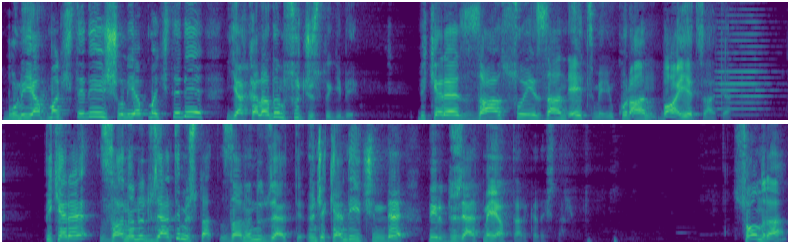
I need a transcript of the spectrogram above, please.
Bunu yapmak istedi, şunu yapmak istedi. Yakaladım suçüstü gibi. Bir kere zan suizan etmeyin. Kur'an bu ayet zaten. Bir kere zanını düzeltti mi üstad? Zanını düzeltti. Önce kendi içinde bir düzeltme yaptı arkadaşlar. Sonra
